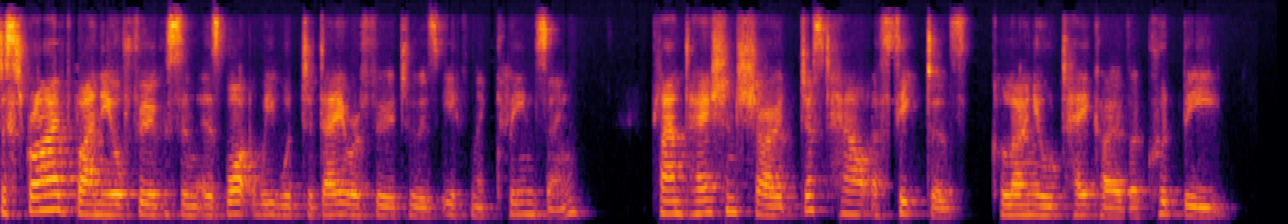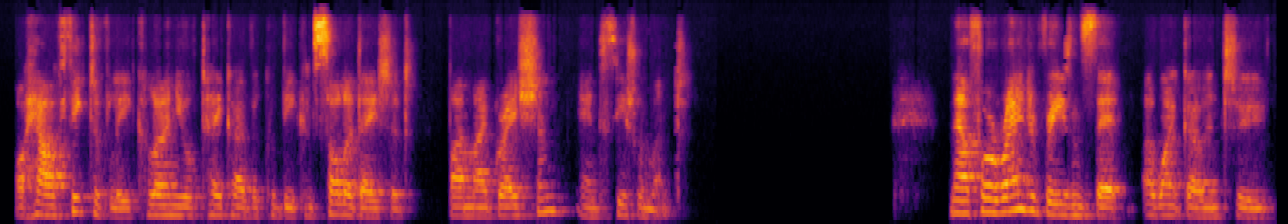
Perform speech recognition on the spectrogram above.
Described by Niall Ferguson as what we would today refer to as ethnic cleansing, plantation showed just how effective colonial takeover could be, or how effectively colonial takeover could be consolidated by migration and settlement. Now, for a range of reasons that I won't go into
